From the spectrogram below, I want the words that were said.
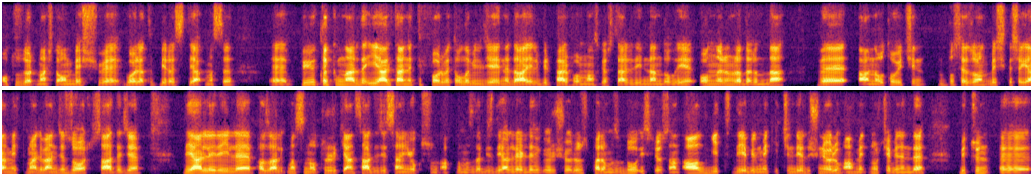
34 maçta 15 ve gol atıp bir asist yapması e, büyük takımlarda iyi alternatif forvet olabileceğine dair bir performans gösterdiğinden dolayı onların radarında ve Arnavutovic'in bu sezon Beşiktaş'a gelme ihtimali bence zor. Sadece diğerleriyle pazarlık masasına otururken sadece sen yoksun aklımızda. Biz diğerleriyle görüşüyoruz. Paramız bu istiyorsan al git diyebilmek için diye düşünüyorum. Ahmet Nur Çebi'nin de bütün e,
